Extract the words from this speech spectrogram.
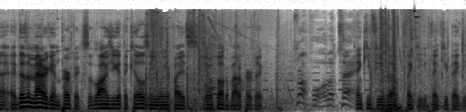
Uh, It doesn't matter getting perfect, so as long as you get the kills and you win your fights. Give a fuck about a perfect. Thank you, Fuso. Thank you. Thank you. Thank you.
